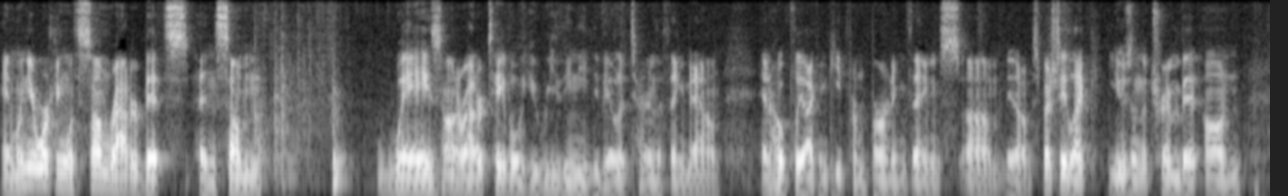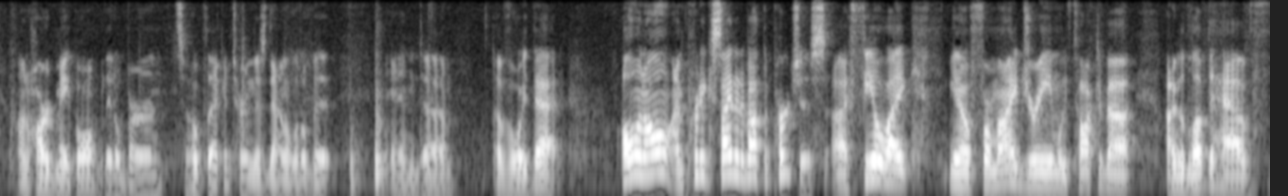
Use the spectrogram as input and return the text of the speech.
And when you're working with some router bits and some ways on a router table, you really need to be able to turn the thing down. And hopefully I can keep from burning things, um, you know, especially like using the trim bit on, on hard maple, it'll burn. So hopefully I can turn this down a little bit and uh, avoid that. All in all, I'm pretty excited about the purchase. I feel like, you know, for my dream, we've talked about, I would love to have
